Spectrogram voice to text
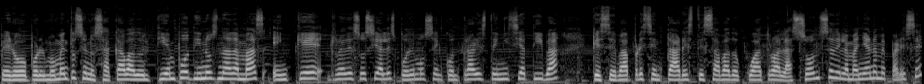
Pero por el momento se nos ha acabado el tiempo. Dinos nada más en qué redes sociales podemos encontrar esta iniciativa que se va a presentar este sábado 4 a las 11 de la mañana, me parece.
